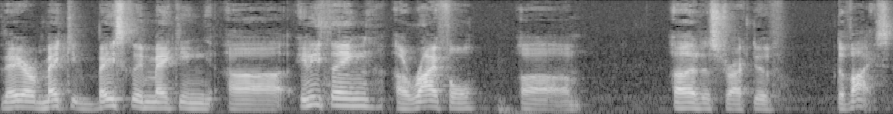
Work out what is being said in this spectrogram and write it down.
they are making, basically making uh, anything a rifle uh, a destructive device.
